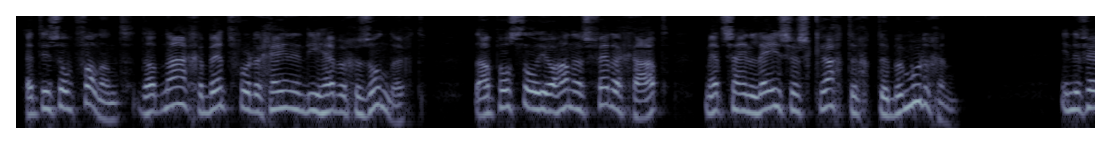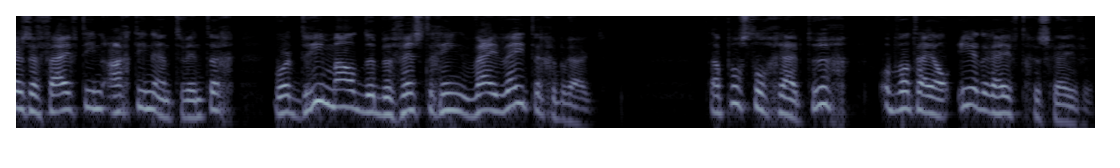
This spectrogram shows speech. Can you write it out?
Het is opvallend dat na gebed voor degenen die hebben gezondigd, de apostel Johannes verder gaat met zijn lezers krachtig te bemoedigen. In de versen 15, 18 en 20 wordt driemaal de bevestiging wij weten gebruikt. De apostel grijpt terug op wat hij al eerder heeft geschreven.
